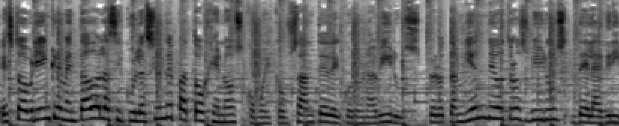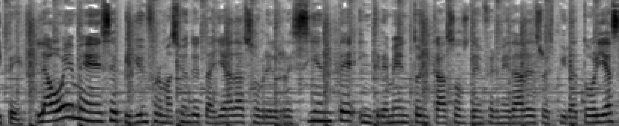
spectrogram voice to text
Esto habría incrementado la circulación de patógenos como el causante del coronavirus, pero también de otros virus de la gripe la OMS pidió información detallada sobre el reciente incremento en casos de enfermedades respiratorias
